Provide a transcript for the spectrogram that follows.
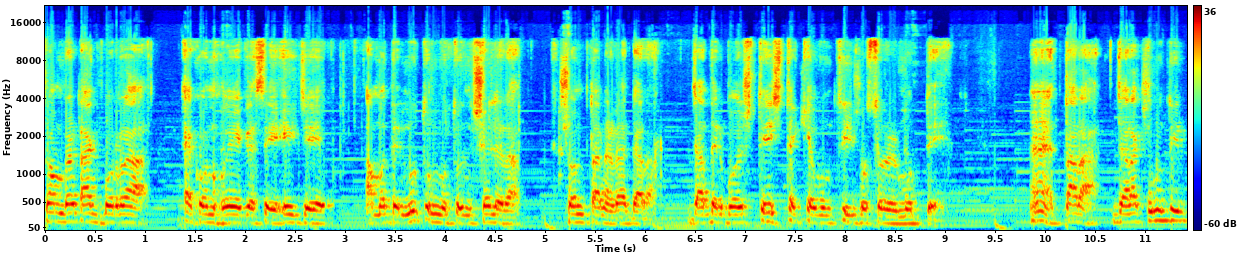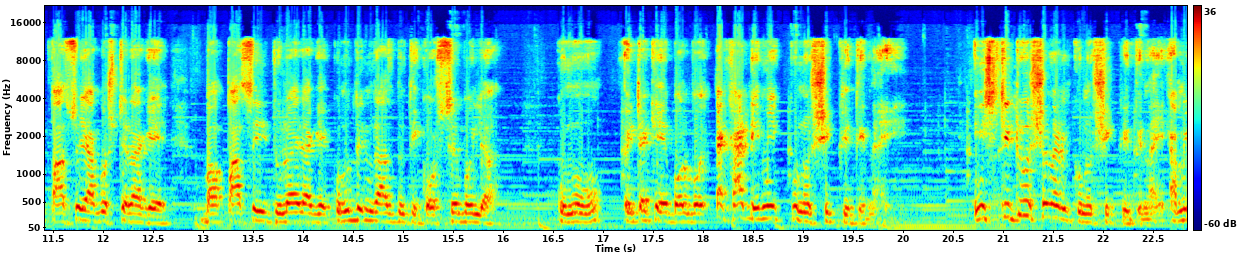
সম্রাট আকবররা এখন হয়ে গেছে এই যে আমাদের নতুন নতুন ছেলেরা, সন্তানেরা যারা, যাদের বয়স তেইশ থেকে উনত্রিশ বছরের মধ্যে। হ্যাঁ তারা, যারা কোনোদিন পাঁচই আগস্টের আগে বা পাঁচই জুলাইয়ের আগে কোনোদিন রাজনীতি করছে বইলা, কোনো এটাকে বলব একাডেমিক কোনো স্বীকৃতি নাই। ইনস্টিটিউশনাল কোনো স্বীকৃতি নাই। আমি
